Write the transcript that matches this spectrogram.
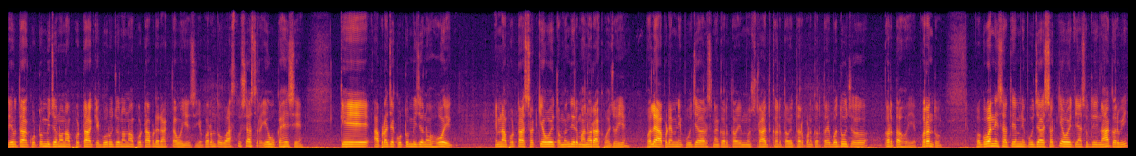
દેવતા, કુટુંબીજનોના ફોટા કે ગુરુજનોના ફોટા આપણે રાખતા હોઈએ છીએ. પરંતુ વાસ્તુશાસ્ત્ર એવું કહે છે કે આપણા જે કુટુંબીજનો હોય એમના ફોટા શક્ય હોય તો મંદિરમાં ન રાખવા જોઈએ. ભલે આપણે એમની પૂજા અર્ચના કરતા હોય, એમનું શ્રાદ્ધ કરતા હોય, તર્પણ કરતા હોય, બધું જ કરતા હોઈએ. પરંતુ ભગવાનની સાથે એમની પૂજા શક્ય હોય ત્યાં સુધી ના કરવી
